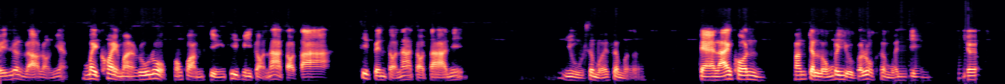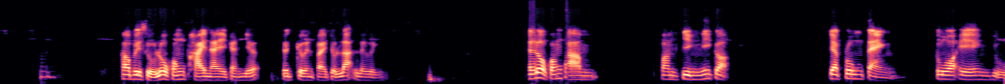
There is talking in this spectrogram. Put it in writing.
ยเรื่องราวเหล่านี้ไม่ค่อยมารู้โลกของความจริงที่มีต่อหน้าต่อตา ที่เป็นต่อหน้าต่อตานี่อยู่เสมอเสมอ แต่หลายคนมักจะหลงไปอยู่กับโลกเสมือนจริง เยอะ เข้าไปสู่โลกของภายในกันเยอะ จนเกินไปจนละเลยในโลกของความความจริงนี่ก็จะปรุงแต่งตัวเองอยู่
